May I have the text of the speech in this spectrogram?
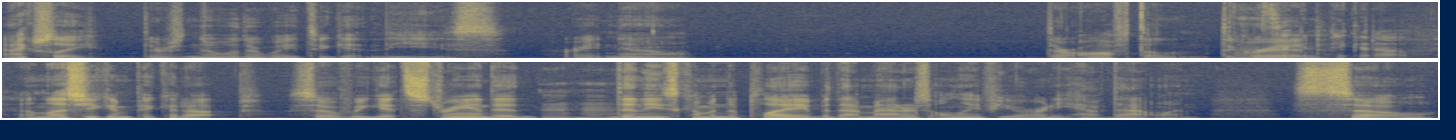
actually, there's no other way to get these right now. They're off the, the Unless grid can pick it up. unless you can pick it up. So if we get stranded, Mhm. then these come into play, but that matters only if you already have that one. So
